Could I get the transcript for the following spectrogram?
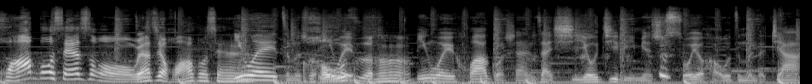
花果山哦，为啥子叫花果山？因为怎么说？猴为子哈，因为花果山在《西游记》里面是所有猴子们的家。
